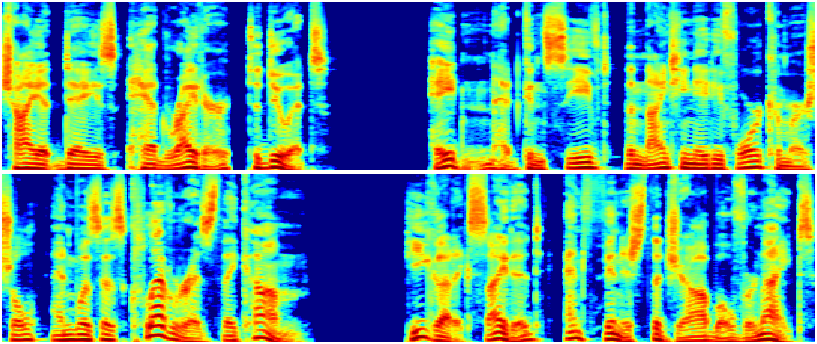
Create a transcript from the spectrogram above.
Chiat Day's head writer, to do it. Hayden had conceived the 1984 commercial and was as clever as they come. He got excited and finished the job overnight.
